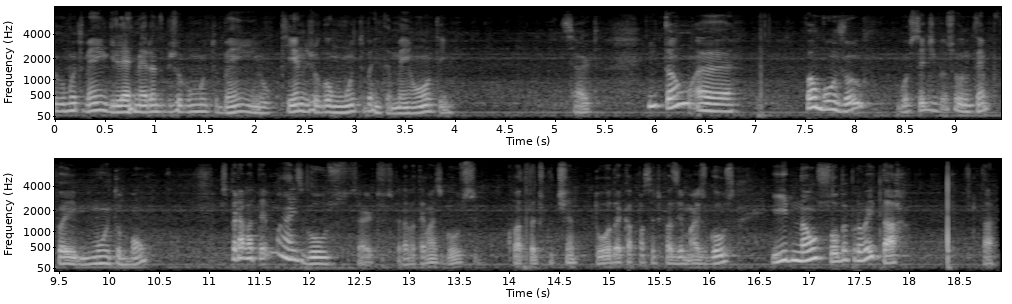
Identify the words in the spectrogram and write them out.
Jogou muito bem, Guilherme Aranda jogou muito bem, o Keno jogou muito bem também ontem, certo? Então, é, foi um bom jogo, gostei de ver o segundo tempo, foi muito bom. Esperava até mais gols, certo? Esperava até mais gols, o Atlético tinha toda a capacidade de fazer mais gols e não soube aproveitar, tá?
